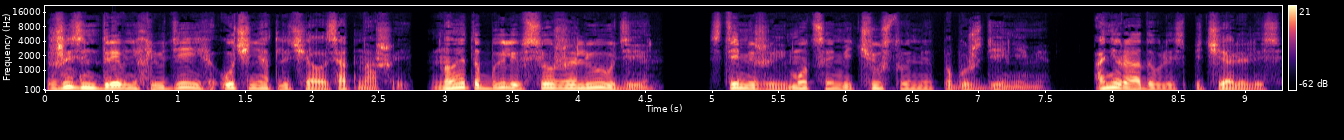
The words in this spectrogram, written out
Жизнь древних людей очень отличалась от нашей, но это были все же люди, с теми же эмоциями, чувствами, побуждениями. Они радовались, печалились,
